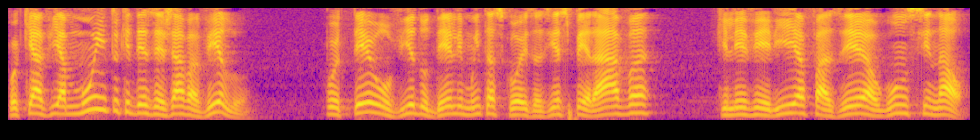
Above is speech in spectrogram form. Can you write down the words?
porque havia muito que desejava vê-lo, por ter ouvido dele muitas coisas, e esperava que lhe veria fazer algum sinal.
